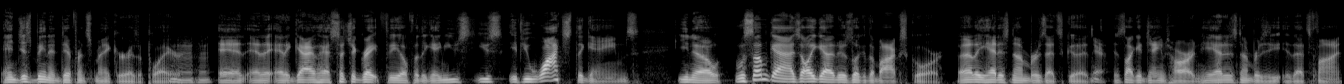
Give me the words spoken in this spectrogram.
and just being a difference maker as a player, Mm-hmm. and and a, and a guy who has such a great feel for the game. You you if you watch the games. You know, with some guys, all you got to do is look at the box score. Well, he had his numbers. That's good. Yeah. It's like a James Harden. He had his numbers. He, that's fine.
